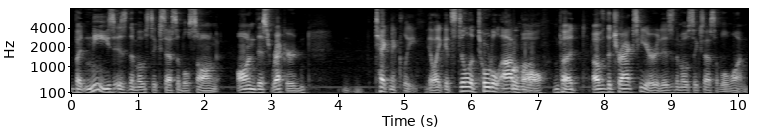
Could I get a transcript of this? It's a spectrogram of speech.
but Knees is the most accessible song on this record. Technically, like it's still a total oddball, but of the tracks here, it is the most accessible one.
